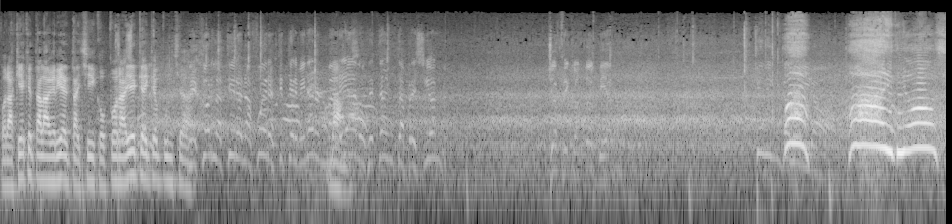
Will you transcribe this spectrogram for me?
Por aquí es que está la grieta, chicos. Por ahí es que hay que punchar. Mejor la tiran afuera, es que terminaron Vamos. mareados de tanta presión. Geoffrey Condogbia. Kevin ¡Ah! ¡Ay, Dios!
